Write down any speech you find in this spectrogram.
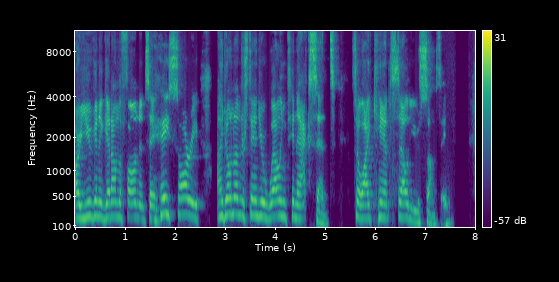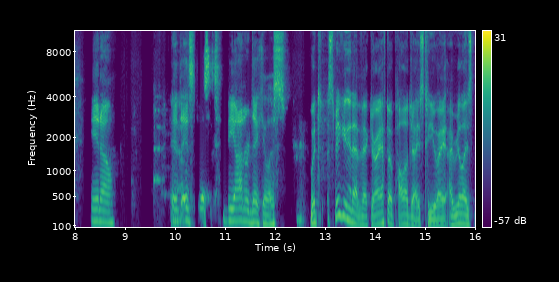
Are you going to get on the phone and say, hey, sorry, I don't understand your Wellington accent, so I can't sell you something? You know, it, Yeah. it's just beyond ridiculous. Which, speaking of that, Victor, I have to apologize to you. I, I realized,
